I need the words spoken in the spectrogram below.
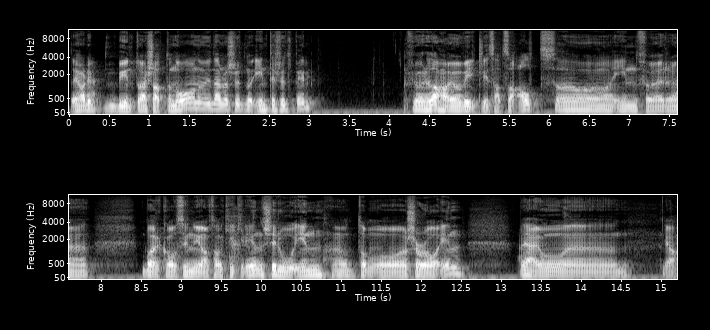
Det har de begynt å erstatte nå, når vi nærmer slutt, inn til sluttspill. Florida har jo virkelig satsa alt og inn før uh, Barkov sin nye avtale kicker inn. Giroud inn og, Tom, og Giroud inn. Det er jo eh, Ja,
